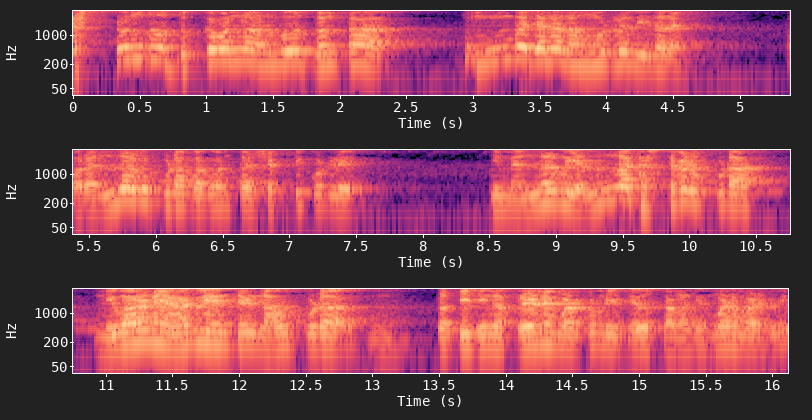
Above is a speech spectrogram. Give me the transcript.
ಅಷ್ಟೊಂದು ದುಃಖವನ್ನು ಅನುಭವಿಸಿದಂತ ತುಂಬ ಜನ ನಮ್ಮ ಊರಲ್ಲಿ ಇದ್ದಾರೆ. ಅವರೆಲ್ಲರಿಗೂ ಕೂಡ ಭಗವಂತ ಶಕ್ತಿ ಕೊಡಲಿ. ನಿಮ್ಮೆಲ್ಲರಿಗೂ ಎಲ್ಲ ಕಷ್ಟಗಳು ಕೂಡ ನಿವಾರಣೆ ಆಗಲಿ ಅಂತೇಳಿ ನಾವು ಕೂಡ ಪ್ರತಿದಿನ ಪ್ರೇರಣೆ ಮಾಡ್ಕೊಂಡು ಈ ದೇವಸ್ಥಾನ ನಿರ್ಮಾಣ ಮಾಡಿದ್ವಿ.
